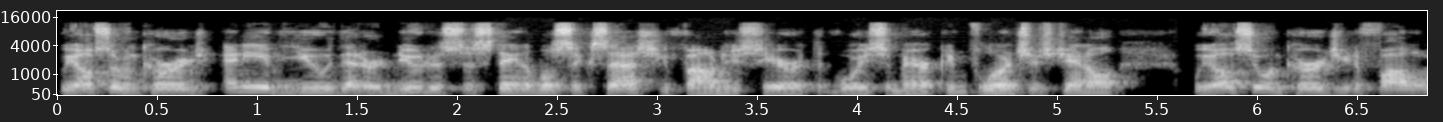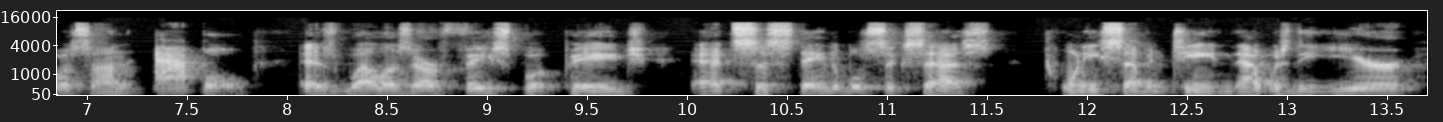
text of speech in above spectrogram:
We also encourage any of you that are new to sustainable success. You found us here at the Voice America Influencers channel. We also encourage you to follow us on Apple as well as our Facebook page at Sustainable Success 2017. That was the year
